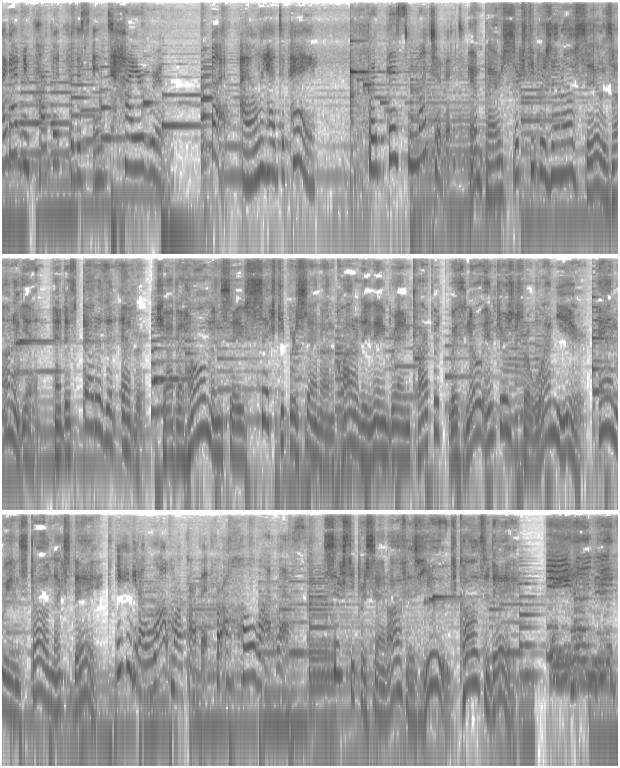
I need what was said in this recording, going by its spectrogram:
I got new carpet for this entire room, but I only had to pay for this much of it. Empire's 60% off sale is on again, and it's better than ever. Shop at home and save 60% on quality name brand carpet with no interest for one year. And we install next day. You can get a lot more carpet for a whole lot less. 60% off is huge. Call today. 800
